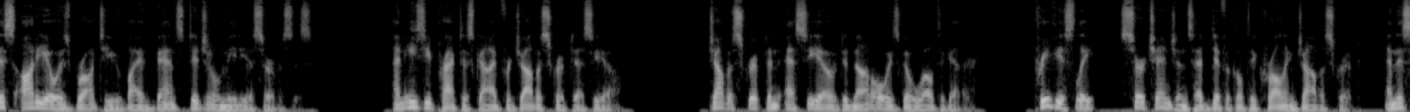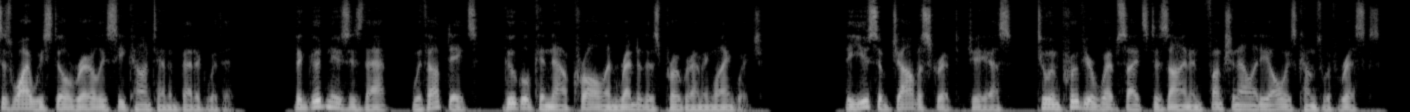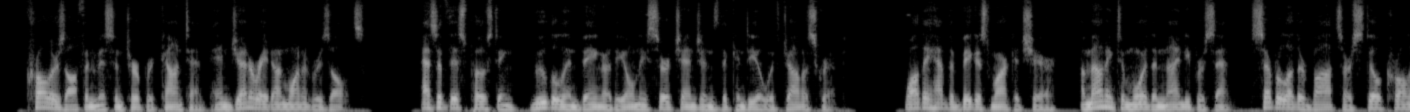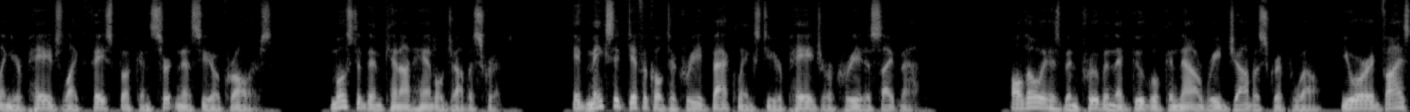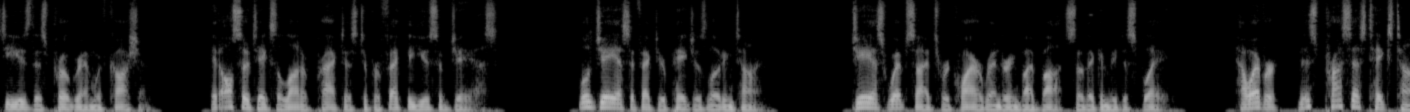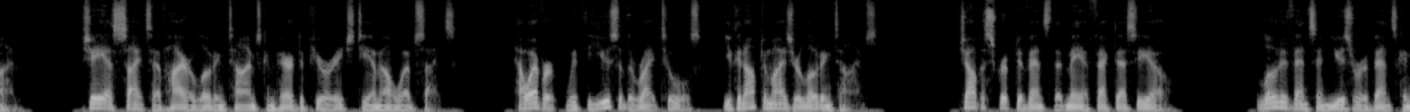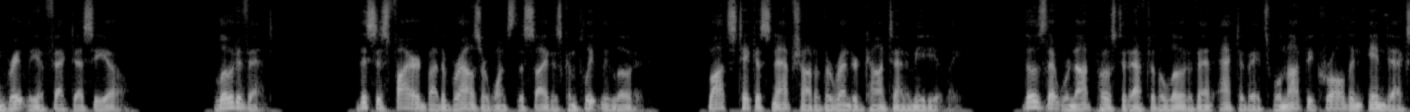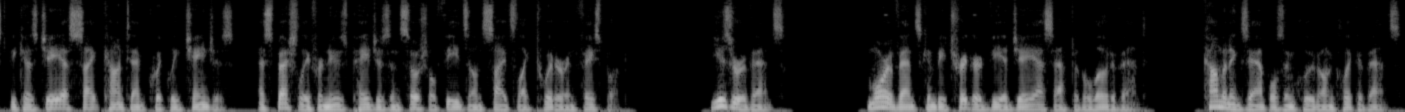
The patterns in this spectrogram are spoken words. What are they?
This audio is brought to you by Advanced Digital Media Services. An easy practice guide for JavaScript SEO. JavaScript and SEO did not always go well together. Previously, search engines had difficulty crawling JavaScript, and this is why we still rarely see content embedded with it. The good news is that, with updates, Google can now crawl and render this programming language. The use of JavaScript, JS, to improve your website's design and functionality always comes with risks. Crawlers often misinterpret content and generate unwanted results. As of this posting, Google and Bing are the only search engines that can deal with JavaScript. While they have the biggest market share, amounting to more than 90%, several other bots are still crawling your page like Facebook and certain SEO crawlers. Most of them cannot handle JavaScript. It makes it difficult to create backlinks to your page or create a sitemap. Although it has been proven that Google can now read JavaScript well, you are advised to use this program with caution. It also takes a lot of practice to perfect the use of JS. Will JS affect your page's loading time? JS websites require rendering by bots so they can be displayed. However, this process takes time. JS sites have higher loading times compared to pure HTML websites. However, with the use of the right tools, you can optimize your loading times. JavaScript events that may affect SEO. Load events and user events can greatly affect SEO. Load event. This is fired by the browser once the site is completely loaded. Bots take a snapshot of the rendered content immediately. Those that were not posted after the load event activates will not be crawled and indexed because JS site content quickly changes, especially for news pages and social feeds on sites like Twitter and Facebook. User events. More events can be triggered via JS after the load event. Common examples include on click events.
